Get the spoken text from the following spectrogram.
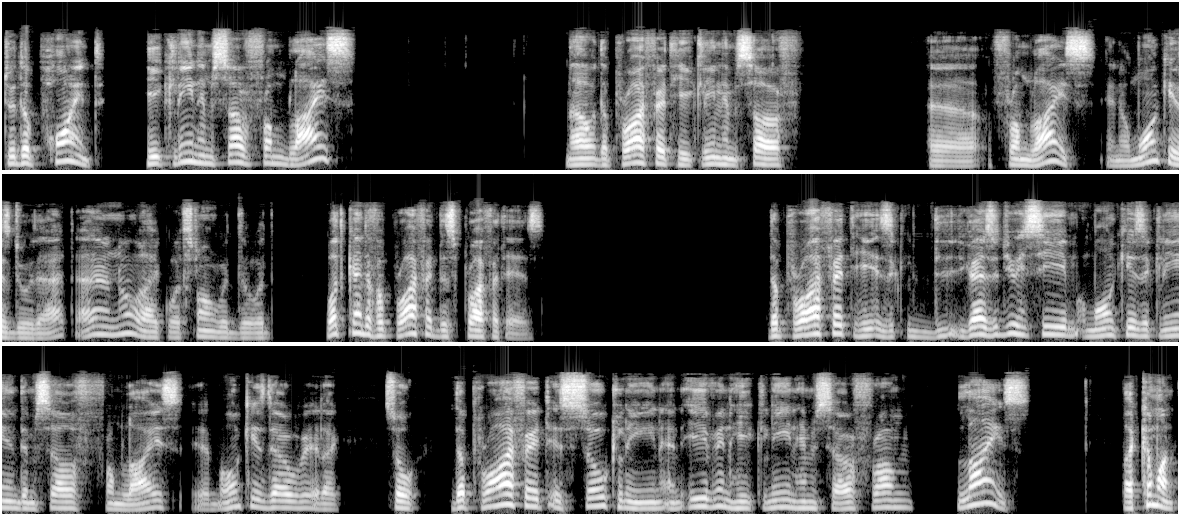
to the point he clean himself from lice? Now the prophet, he clean himself uh, from lice. You know, monkeys do that. I don't know, like, what's wrong with the, what kind of a prophet this prophet is. The prophet, he is, you guys, did you see monkeys cleaning themselves from lice? Monkeys, they're like, so the prophet is so clean and even he clean himself from lice. Like, come on,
